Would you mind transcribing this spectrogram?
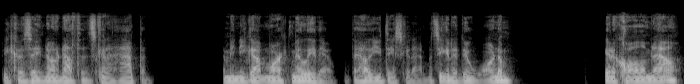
because they know nothing's going to happen. I mean, you got Mark Milley there. What the hell you think's going to happen? What's he going to do? Warn him? Going to call him now?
